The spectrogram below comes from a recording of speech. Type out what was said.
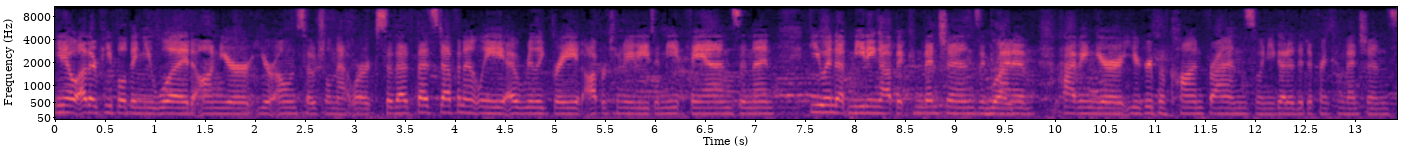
you know other people than you would on your your own social network. So that that's definitely a really great opportunity to meet fans. And then if you end up meeting up at conventions and Right. kind of having your your group of con friends when you go to the different conventions,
